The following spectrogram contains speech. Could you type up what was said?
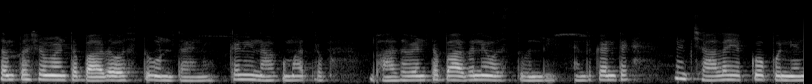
సంతోషం వెంట బాధ వస్తూ ఉంటాయని. కానీ నాకు మాత్రం బాధ వెంట బాధనే వస్తుంది. ఎందుకంటే నేను చాలా ఎక్కువ పుణ్యం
